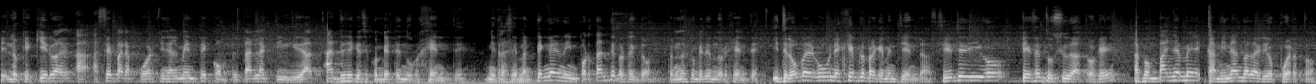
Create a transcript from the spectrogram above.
eh, lo que quiero hacer para poder finalmente completar la actividad antes de que se convierta en urgente. Mientras se mantenga en importante, perfecto, pero no se convierte en urgente. Y te lo voy a poner como un ejemplo para que me entiendas. Si yo te digo, piensa en tu ciudad, ¿ok? Acompáñame caminando al aeropuerto.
